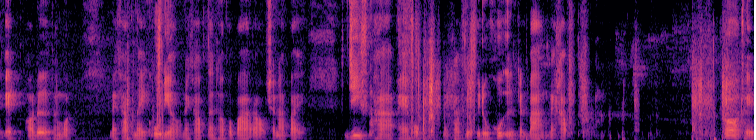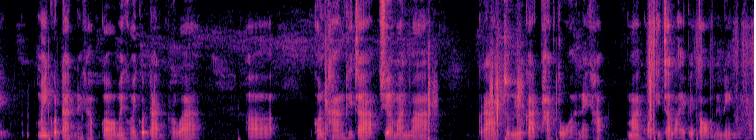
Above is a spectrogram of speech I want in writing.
31ออเดอร์ทั้งหมดนะครับ ในคู่เดียวนะครับ นั่นเท่ากับว่าเราชนะไป 25 แพ้ 6 นะครับ เดี๋ยวไปดูคู่อื่นกันบ้างนะครับ ก็เทรด ไม่กดดันนะครับ ก็ไม่ค่อยกดดัน เพราะว่าค่อนข้างที่จะเชื่อมั่นว่ากราฟจะมีโอกาสพักตัวนะครับ มากกว่าที่จะไหลไปต่อนั่นเองนะครับ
